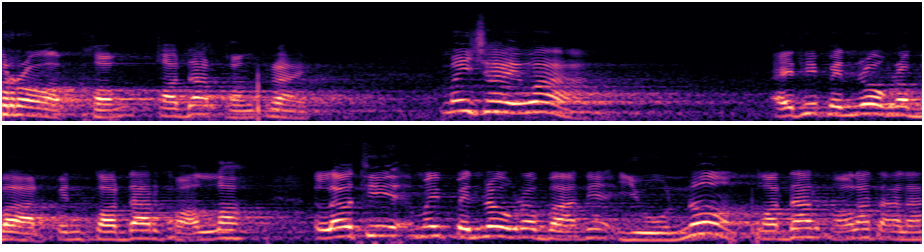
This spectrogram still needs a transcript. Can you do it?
กรอบของกอดารของใคร ไม่ใช่ว่าไอ้ที่เป็นโรคระบาดเป็นกอดารของอัลลอฮ์แล้วที่ไม่เป็นโรคระบาดเนี่ยอยู่นอกกอดารของอัลลอฮ์ตะลา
